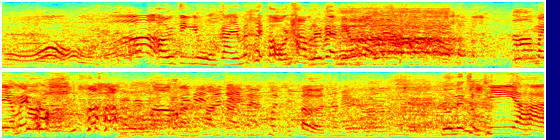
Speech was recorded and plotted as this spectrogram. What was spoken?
โห เอาจริงๆอยู่วงการยังไม่เคยตอบคำถามเลยแบบนี้มาก่อนเลยอะมันยังไม่พร้อม ความใจกันเหมือนพี่เต๋อใช่ไหมคะดูนึกถึงพี่อะค่ะ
